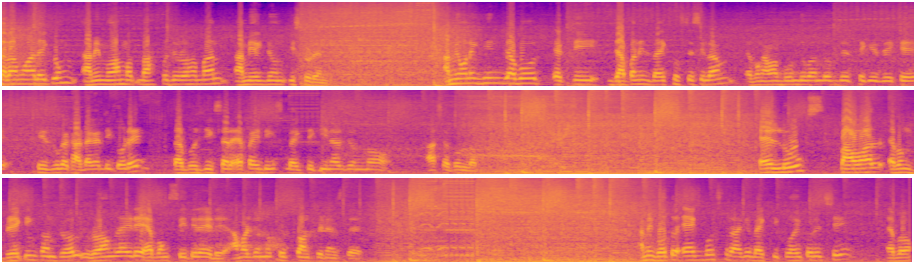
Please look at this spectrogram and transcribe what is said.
সালামু আলাইকুম, আমি মোহাম্মদ মাহফুজুর রহমান, আমি একজন স্টুডেন্ট। আমি অনেক দিন যাবৎ একটি জাপানিজ বাইক খুঁজতেছিলাম এবং আমার বন্ধু বান্ধবদের থেকে দেখে ফেসবুকে ঘাটাঘাটি করে তারপর জিক্সার এফআই ডিক্স বাইকটি কেনার জন্য আশা করলাম। এর লুকস, পাওয়ার এবং ব্রেকিং কন্ট্রোল, রং রাইডে এবং সিটি রাইডে আমার জন্য খুব কনফিডেন্স দেয়। আমি গত এক বছর আগে বাইকটি ক্রয় করেছি। এবং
